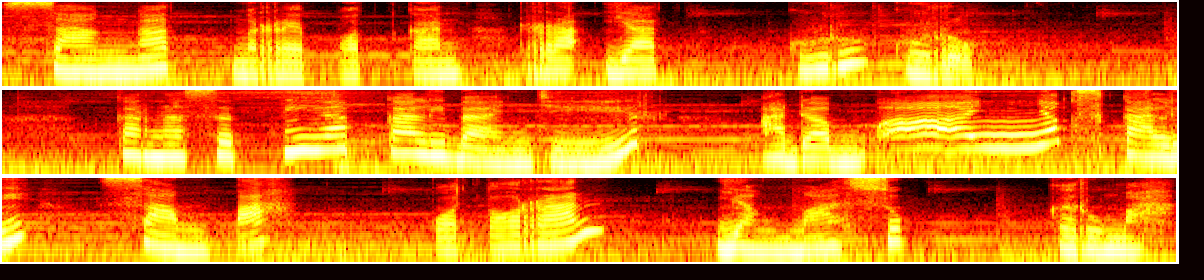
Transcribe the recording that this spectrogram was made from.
sangat merepotkan rakyat guru-guru. Karena setiap kali banjir, ada banyak sekali sampah, kotoran yang masuk ke rumah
